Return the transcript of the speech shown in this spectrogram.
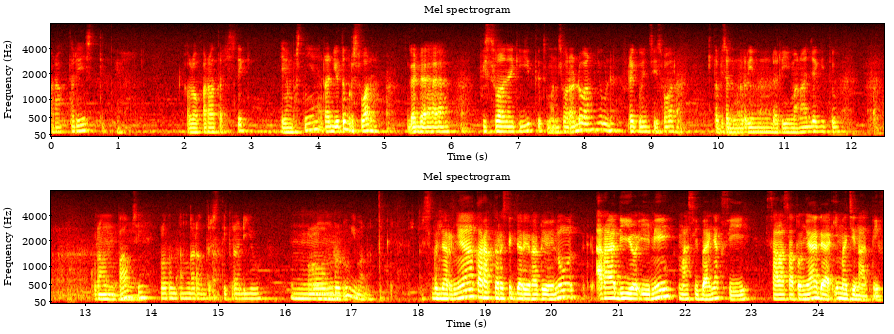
karakteristik ya kalau karakteristik yang pastinya radio tuh bersuara nggak ada visualnya kayak gitu cuman suara doang ya udah frekuensi suara kita bisa dengerin dari mana aja gitu kurang Hmm. paham sih kalau tentang karakteristik radio Hmm. kalau menurutmu gimana Sebenarnya karakteristik dari radio ini radio ini masih banyak sih. Salah satunya ada imajinatif.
